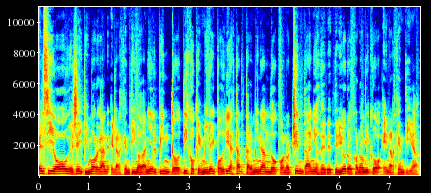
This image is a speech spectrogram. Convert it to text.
El CEO de JP Morgan, el argentino Daniel Pinto, dijo que Milley podría estar terminando con 80 años de deterioro económico en Argentina.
